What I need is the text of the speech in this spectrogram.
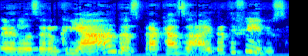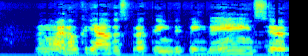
elas eram criadas para casar e para ter filhos? Não eram criadas para ter independência,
